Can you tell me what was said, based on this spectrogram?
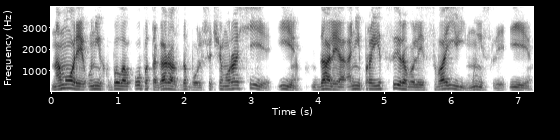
на море у них было опыта гораздо больше, чем у России. И далее они проецировали свои мысли и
